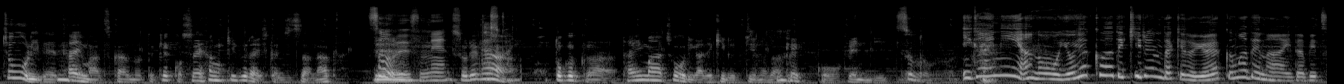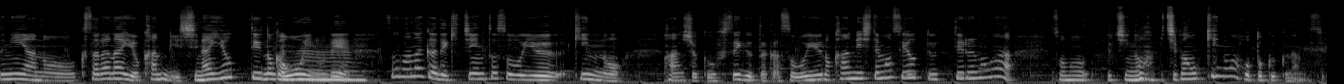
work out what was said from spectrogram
調理でタイマー使うのって結構炊飯器ぐらいしか実はなくてそうですね。それがホットクックがタイマー調理ができるっていうのが結構便利だと思う、意外にあの予約はできるんだけど予約までの間別にあの腐らないよ管理しないよっていうのが多いのでうん。その中できちんとそういう菌の繁殖を防ぐとかそういうの管理してますよって売ってるのはそのうちの一番大きいのはホットクックなんですよ。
